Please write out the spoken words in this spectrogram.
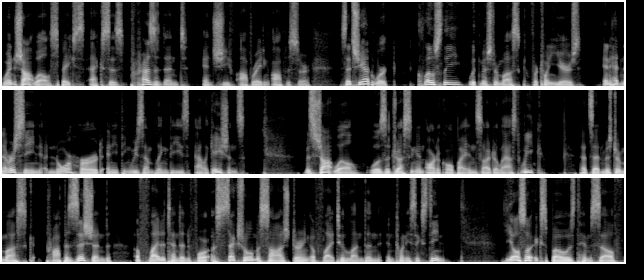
Gwynne Shotwell, SpaceX's president and chief operating officer, said she had worked closely with Mr. Musk for 20 years and had never seen nor heard anything resembling these allegations. Ms. Shotwell was addressing an article by Insider last week that said Mr. Musk propositioned a flight attendant for a sexual massage during a flight to London in 2016. He also exposed himself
